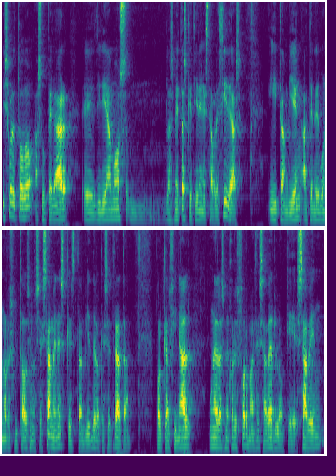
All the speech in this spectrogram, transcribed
y sobre todo a superar, eh, diríamos, mm, las metas que tienen establecidas y también a tener buenos resultados en los exámenes, que es también de lo que se trata. Porque al final una de las mejores formas de saber lo que saben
